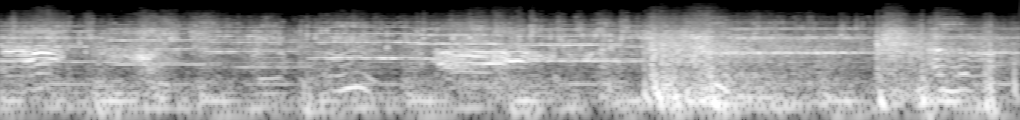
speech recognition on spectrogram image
Ah! ah! ah! ah! ah!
